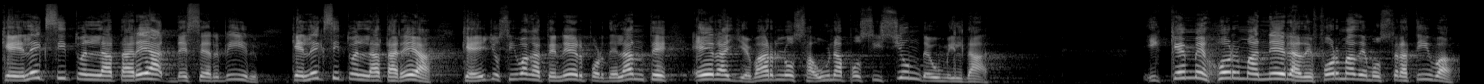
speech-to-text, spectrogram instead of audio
que el éxito en la tarea de servir, que el éxito en la tarea que ellos iban a tener por delante era llevarlos a una posición de humildad. Y qué mejor manera de forma demostrativa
